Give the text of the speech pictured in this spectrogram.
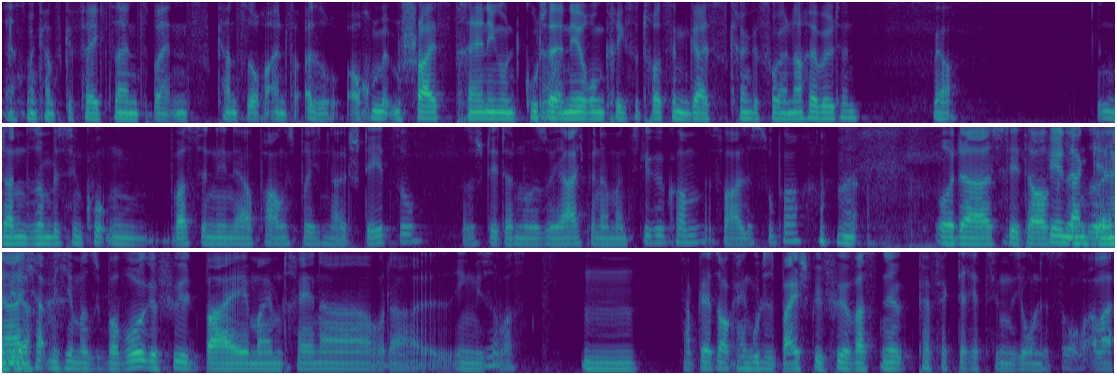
Erstmal kann es gefaked sein, zweitens kannst du auch einfach, also auch mit einem scheiß Training und guter Ja. Ernährung kriegst du trotzdem ein geisteskrankes Vorher-Nachher-Bild hin. Und dann so ein bisschen gucken, was in den Erfahrungsberichten halt steht so. Also steht da nur so, ja, ich bin an mein Ziel gekommen, es war alles super. Ja. Oder steht da auch Vielen drin Dank, so, ja, wieder. ich habe mich immer super wohl gefühlt bei meinem Trainer oder irgendwie sowas. Hm, habt ihr jetzt auch kein gutes Beispiel für, was eine perfekte Rezension ist so, aber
